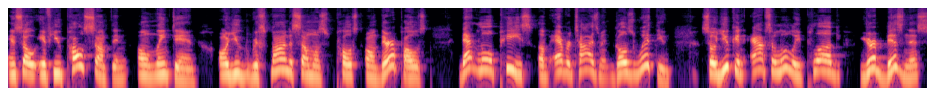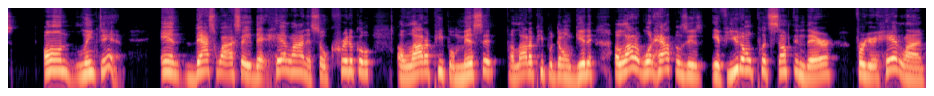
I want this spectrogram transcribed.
And so if you post something on LinkedIn or you respond to someone's post on their post, that little piece of advertisement goes with you. So you can absolutely plug your business on LinkedIn. And that's why I say that headline is so critical. A lot of people miss it. A lot of people don't get it. A lot of what happens is if you don't put something there for your headline,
